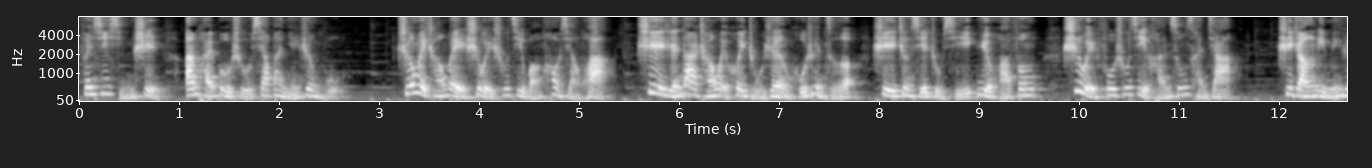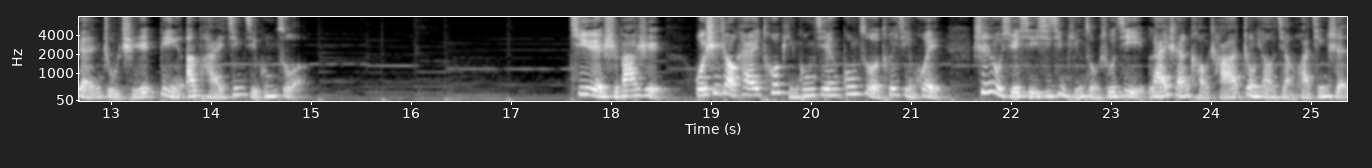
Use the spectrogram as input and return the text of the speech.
分析形势，安排部署下半年任务。省委常委、市委书记王浩讲话，市人大常委会主任胡润泽、市政协主席岳华峰、市委副书记韩松参加，市长李明远主持并安排经济工作。七月十八日。我市召开脱贫攻坚工作推进会，深入学习习近平总书记来陕考察重要讲话精神，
